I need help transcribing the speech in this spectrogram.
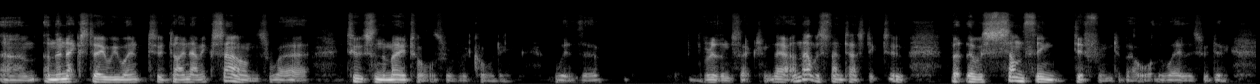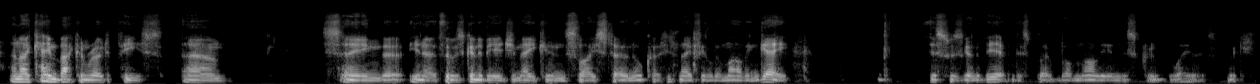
Um, and the next day we went to Dynamic Sounds, where Toots and the Maytals were recording with the rhythm section there. And that was fantastic too. But there was something different about what the Wailers were doing. And I came back and wrote a piece um, saying that, you know, if there was going to be a Jamaican Sly Stone or Curtis Mayfield or Marvin Gaye, this was going to be it. This bloke Bob Marley and this group, the Wailers, which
